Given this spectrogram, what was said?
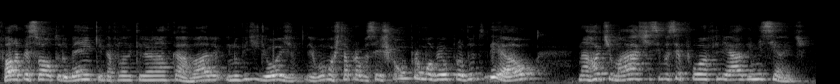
Fala pessoal, tudo bem? Quem está falando aqui é Leonardo Carvalho e no vídeo de hoje eu vou mostrar para vocês como promover o produto ideal na Hotmart se você for afiliado iniciante.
